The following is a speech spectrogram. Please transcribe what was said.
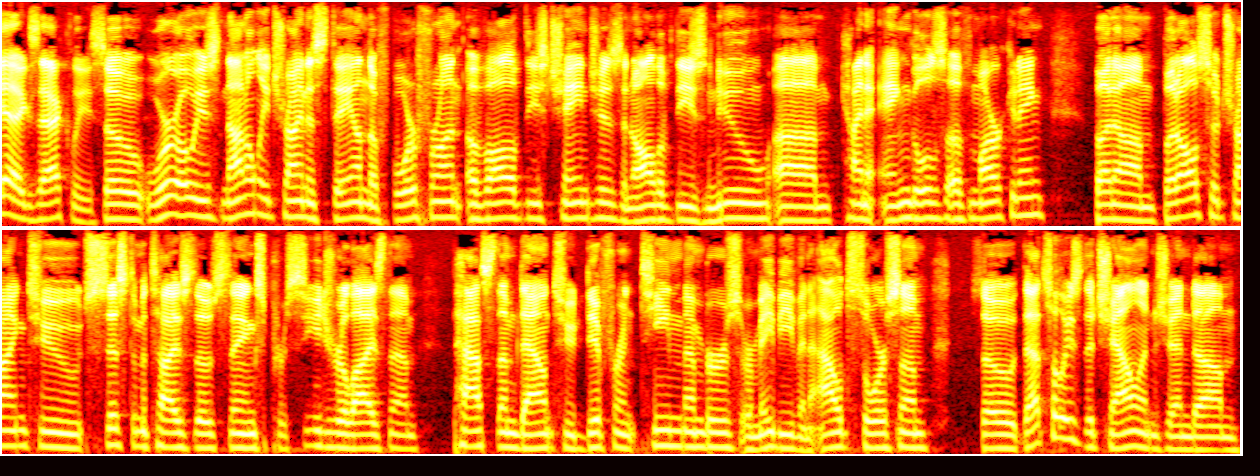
Yeah, exactly. So we're always not only trying to stay on the forefront of all of these changes and all of these new um, kind of angles of marketing, but um, but also trying to systematize those things, proceduralize them, pass them down to different team members, or maybe even outsource them. So that's always the challenge, and um,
